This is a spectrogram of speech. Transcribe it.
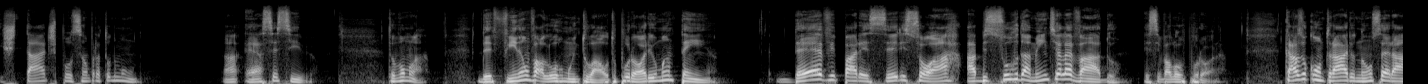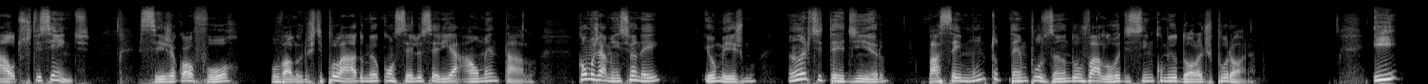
está à disposição para todo mundo. Tá? É acessível. Então vamos lá. Defina um valor muito alto por hora e o mantenha. Deve parecer e soar absurdamente elevado esse valor por hora. Caso contrário, não será autossuficiente. Seja qual for o valor estipulado, meu conselho seria aumentá-lo. Como já mencionei, eu mesmo, antes de ter dinheiro, passei muito tempo usando o valor de 5 mil dólares por hora. E,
